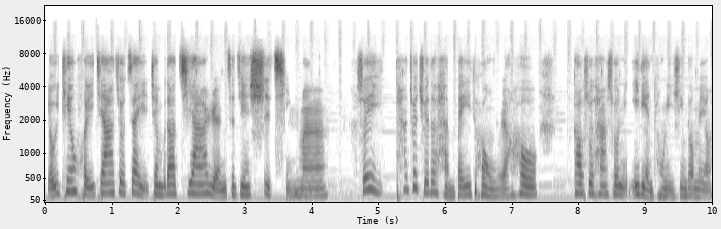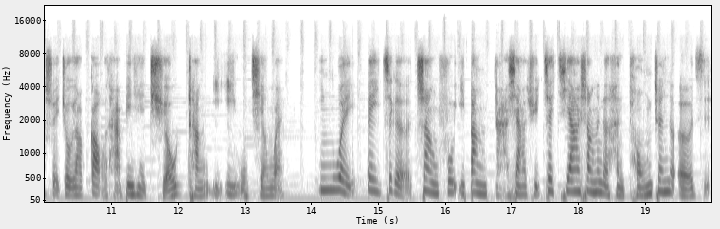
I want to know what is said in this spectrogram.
有一天回家就再也见不到家人这件事情吗？所以他就觉得很悲痛，然后。告诉他说：“你一点同理心都没有，所以就要告他，并且求偿一亿五千万。因为被这个丈夫一棒打下去，再加上那个很童真的儿子，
